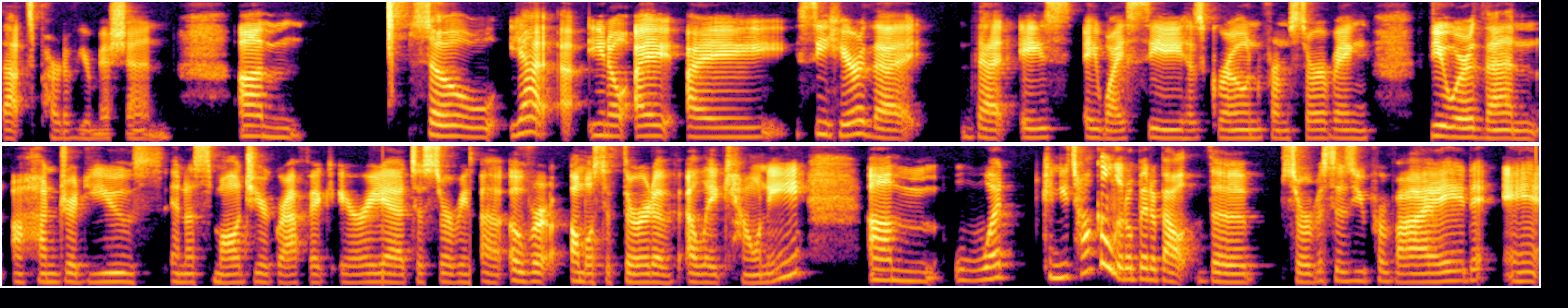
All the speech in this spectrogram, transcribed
that's part of your mission. Um, so yeah, uh, you know, I I see here that that AYC has grown from serving fewer than 100 youth in a small geographic area to serving uh, over almost a third of LA County. Um, what can you talk a little bit about the services you provide and,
